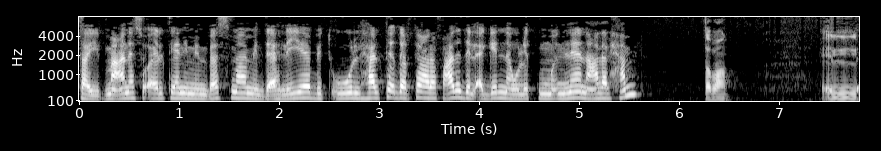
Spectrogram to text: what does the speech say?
طيب معانا سؤال تاني من بسمة من الدقهليه بتقول هل تقدر تعرف عدد الأجنة والاطمئنان على الحمل؟ طبعا. ال-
